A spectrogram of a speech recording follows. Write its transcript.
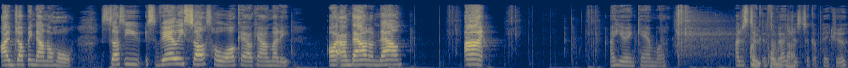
I'm jumping down the hole. Sussy, it's very sus hole. Okay, okay, I'm ready. Alright, I'm down, I'm down. I I hear in camera. I just took Wait, a, follow I just took a picture.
